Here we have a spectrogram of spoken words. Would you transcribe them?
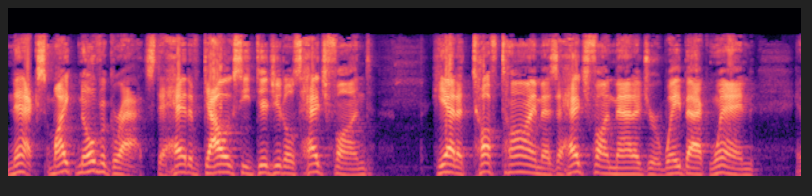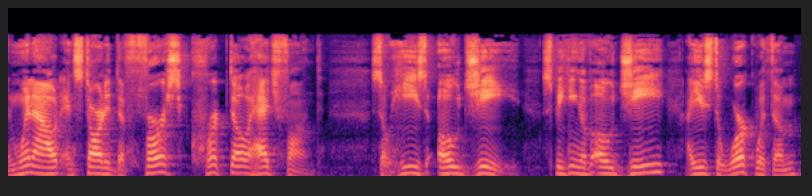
Next, Mike Novogratz, the head of Galaxy Digital's hedge fund. He had a tough time as a hedge fund manager way back when and went out and started the first crypto hedge fund. So he's OG. Speaking of OG, I used to work with him,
